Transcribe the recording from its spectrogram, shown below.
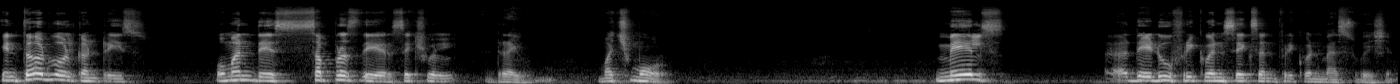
In third world countries women they suppress their sexual drive much more males uh, they do frequent sex and frequent masturbation.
